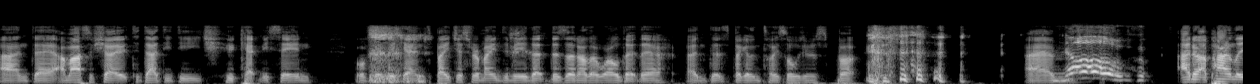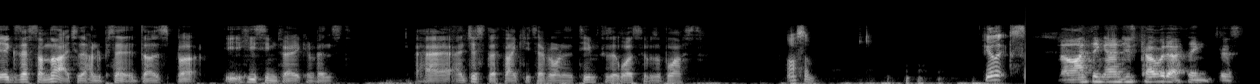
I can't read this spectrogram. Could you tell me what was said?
And uh, a massive shout out to Daddy Deej who kept me sane over the weekend by just reminding me that there's another world out there and it's bigger than toy soldiers. But um, no, I know apparently it exists. I'm not actually 100 percent it does, but he, he seemed very convinced. Uh, and just a thank you to everyone in the team because it was it was a blast. Awesome, Felix. No, I think Andrew's covered it. I think just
